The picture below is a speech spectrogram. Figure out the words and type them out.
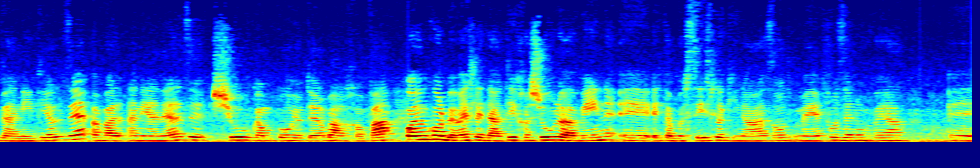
ועניתי על זה, אבל אני אענה על זה שוב גם פה יותר בהרחבה. קודם כל באמת לדעתי חשוב להבין אה, את הבסיס לקנאה הזאת, מאיפה זה נובע. אה,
